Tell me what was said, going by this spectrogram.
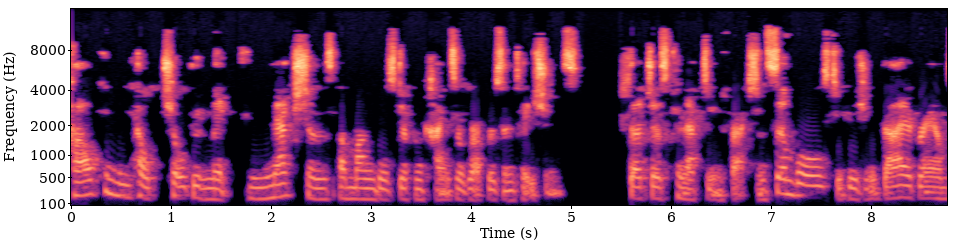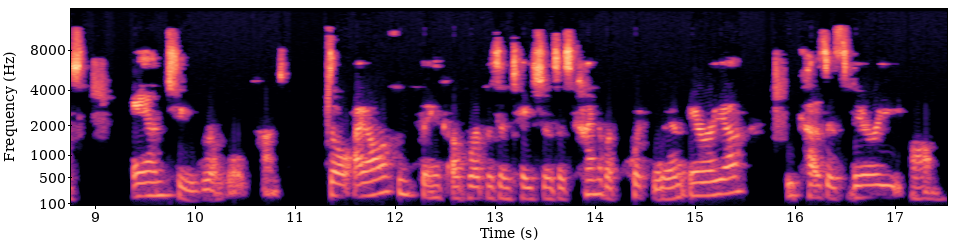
how can we help children make connections among those different kinds of representations, such as connecting fraction symbols to visual diagrams and to real world content? So I often think of representations as kind of a quick win area because it's very um,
